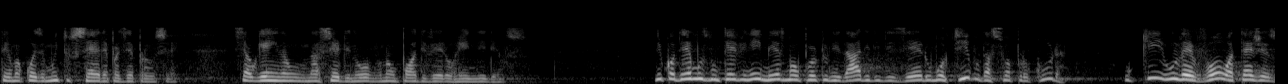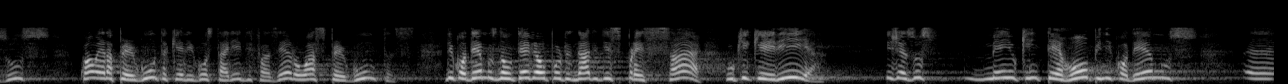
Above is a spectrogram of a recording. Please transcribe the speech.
tenho uma coisa muito séria para dizer para você. Se alguém não nascer de novo, não pode ver o reino de Deus. Nicodemos não teve nem mesmo a oportunidade de dizer o motivo da sua procura, o que o levou até Jesus, qual era a pergunta que ele gostaria de fazer ou as perguntas. Nicodemos não teve a oportunidade de expressar o que queria. E Jesus meio que interrompe Nicodemos é,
